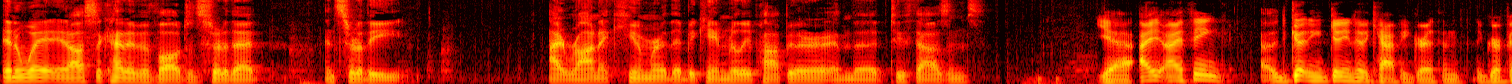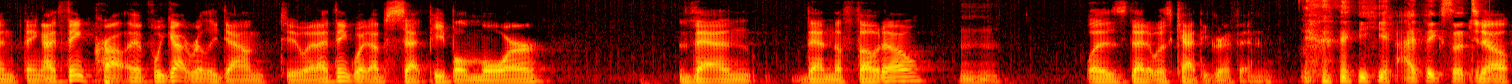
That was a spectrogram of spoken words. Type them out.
in a way it also kind of evolved in sort of that and sort of the ironic humor that became really popular in the 2000s. Yeah, I, I think uh, getting getting to the Kathy Griffin the Griffin thing, I think pro- if we got really down to it, I think what upset people more than than the photo mm-hmm. was that it was Kathy Griffin. yeah, I think so too. You know,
